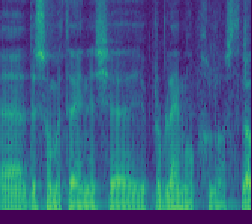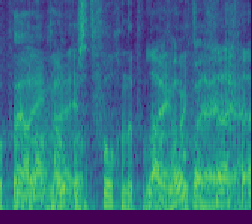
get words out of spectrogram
Uh, dus zometeen is je, je probleem opgelost. Welk probleem ja, is het volgende probleem wat jij uh,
